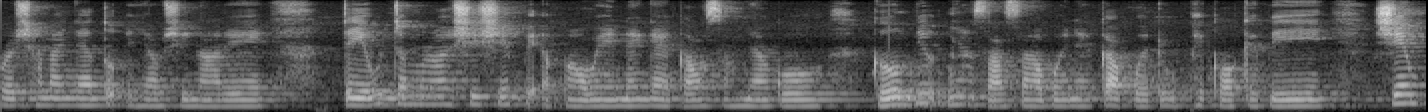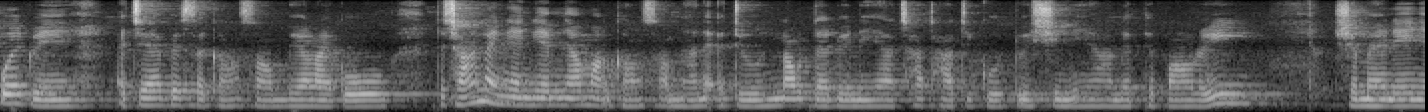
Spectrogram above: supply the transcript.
ရုရှားနိုင်ငံသို့အရောက်ရှိလာတဲ့တရုတ်သမ္မတရှီရှင်းပင်အပါအဝင်နိုင်ငံကောင်းဆောင်များကိုဂုံပြုညစာစားပွဲနဲ့ကပွဲတို့ဖိတ်ခေါ်ခဲ့ပြီးရှင်းပွဲတွင်အကြမ်းဖက်စကားဆောင်များလိုက်ကိုတခြားနိုင်ငံငယ်များမှကောင်းဆောင်များနဲ့အတူနောက်တက်တွင်နေရာချထားတီကိုတွေ့ရှိနေရလည်းဖြစ်ပါရယ်။ရှမန်နေည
